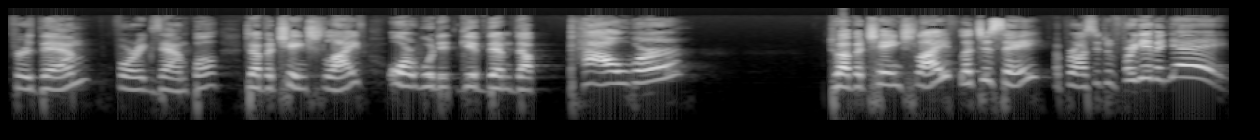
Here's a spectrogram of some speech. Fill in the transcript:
for them for example, to have a changed life? Or would it give them the power to have a changed life? Let's just say a prostitute forgiven, yay!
